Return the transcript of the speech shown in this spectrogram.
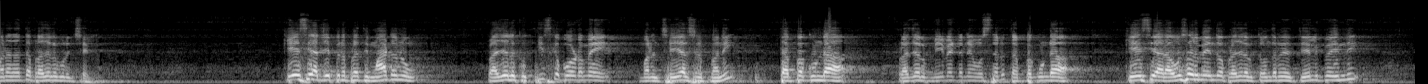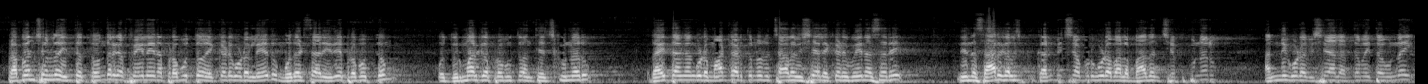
మనదంతా ప్రజల గురించి కేసీఆర్ చెప్పిన ప్రతి మాటను ప్రజలకు తీసుకుపోవడమే మనం చేయాల్సిన పని. తప్పకుండా ప్రజలు మీ వెంటనే వస్తారు. తప్పకుండా కేసీఆర్ అవసరం ఏందో ప్రజలకు తొందరగా తేలిపోయింది. ప్రపంచంలో ఇంత తొందరగా ఫెయిల్ అయిన ప్రభుత్వం ఎక్కడ కూడా లేదు. మొదటిసారి ఇదే ప్రభుత్వం ఓ దుర్మార్గ ప్రభుత్వం తెచ్చుకున్నారు. రైతాంగం కూడా మాట్లాడుతున్నారు. చాలా విషయాలు ఎక్కడికి పోయినా సరే. నిన్న సార్ కలిసి కనిపించినప్పుడు కూడా వాళ్ళ బాధను చెప్పుకున్నారు. అన్ని కూడా విషయాలు అర్థమవుతూ ఉన్నాయి.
